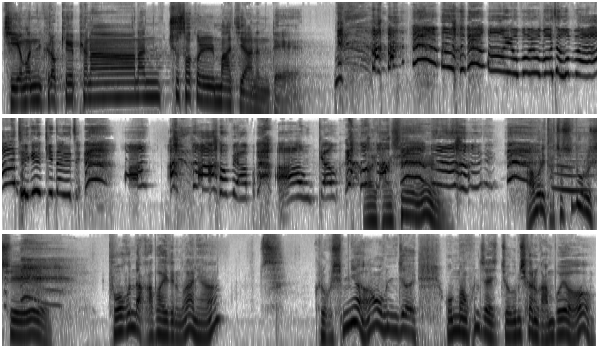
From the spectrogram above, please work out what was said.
지영은 그렇게 편안한 추석을 맞이하는데 아, 여보, 여보, 잠깐만. 아, 되게 웃기다, 그치? 아, 아, 배 아파. 아, 웃겨, 웃겨. 아이, 당신. 아무리 다쳤어도 그렇지. 부엌은 나가봐야 되는 거 아니야? 그러고 싶냐? 혼자, 엄마 혼자 저 음식하는 거 안 보여.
